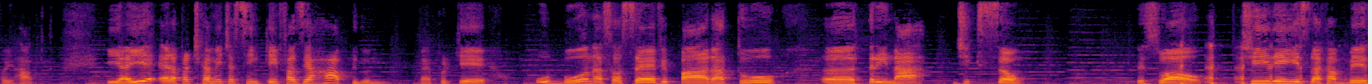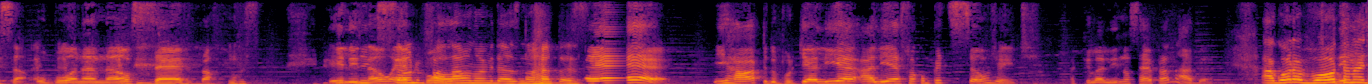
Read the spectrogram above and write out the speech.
foi rápido. E aí era praticamente assim, quem fazia rápido, né? Porque o Bona só serve para tu uh, treinar dicção. Pessoal, tirem isso da cabeça. O Bona não serve para música. Ele dicção não é de bom. falar o nome das notas. É, e rápido, porque ali é, ali é só competição, gente. Aquilo ali não serve para nada. Agora volta nas,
